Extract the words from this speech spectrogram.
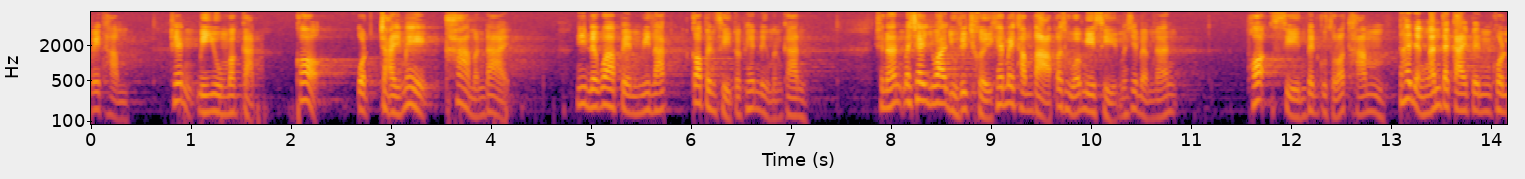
ไม่ทำเช่น มียุงมากัด ก็อดใจไม่ฆ่ามันได้ นี่เรียกว่าเป็นวิรัตก็เป็นศีลประเภทหนึ่งเหมือนกัน ฉะนั้นไม่ใช่ว่าอยู่เฉยๆแค่ไม่ทำบาปก็ถือว่ามีศีลไม่ใช่แบบนั้น เพราะศีลเป็นกุศลธรรม ถ้าอย่างนั้นจะกลายเป็นคน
